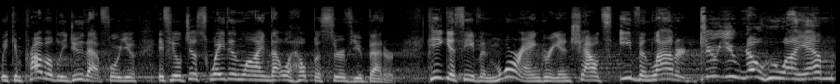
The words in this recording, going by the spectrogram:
We can probably do that for you. If you'll just wait in line, that will help us serve you better. He gets even more angry and shouts even louder, Do you know who I am?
